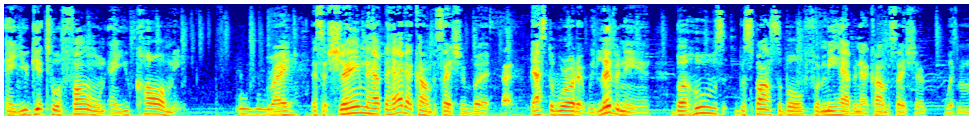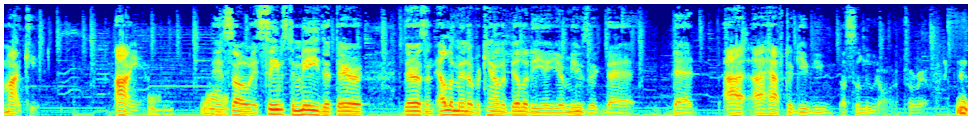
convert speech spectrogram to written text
and you get to a phone and you call me. Mm-hmm. Right? It's a shame to have to have that conversation, but that's the world that we're living in. But who's responsible for me having that conversation with my kid? I am. Mm, yeah. And so it seems to me that there there's an element of accountability in your music that that I, I have to give you a salute on for real.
